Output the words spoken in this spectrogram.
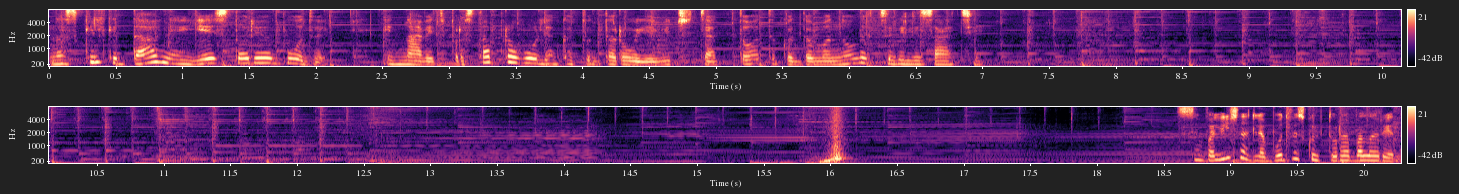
наскільки давньою є історія Будви, і навіть проста прогулянка тут дарує відчуття дотику до минулих цивілізацій. Символічна для Будви скульптура балерини.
